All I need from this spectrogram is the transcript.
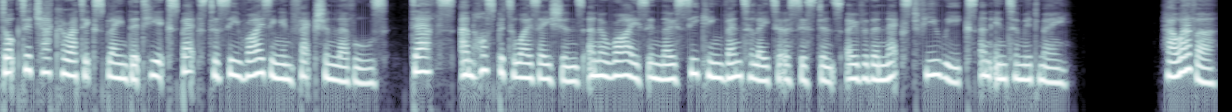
Dr. Chakarat explained that he expects to see rising infection levels, deaths and hospitalizations and a rise in those seeking ventilator assistance over the next few weeks and into mid May. However,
